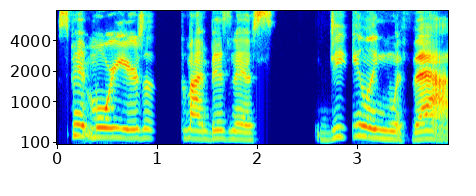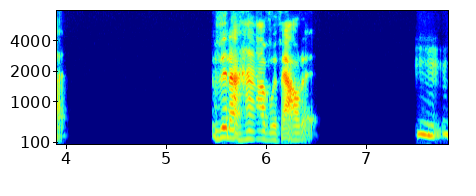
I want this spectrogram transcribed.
spent more years of my business dealing with that than i have without it Mm-hmm.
